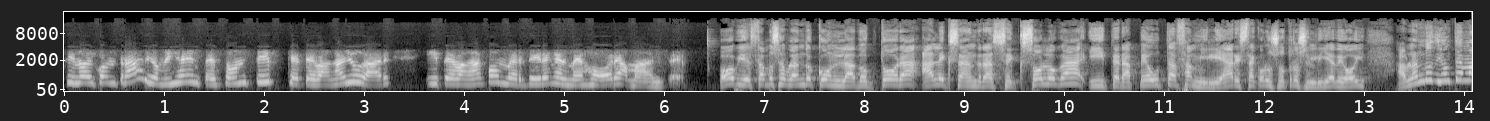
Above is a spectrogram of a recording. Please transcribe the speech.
sino al contrario, mi gente, son tips que te van a ayudar y te van a convertir en el mejor amante. Obvio, estamos hablando con la doctora Alexandra, sexóloga y terapeuta familiar. Está con nosotros el día de hoy hablando de un tema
